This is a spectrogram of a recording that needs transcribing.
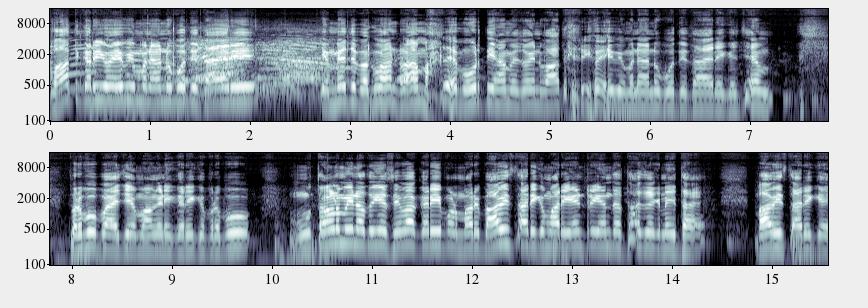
વાત કરી હોય એવી મને અનુભૂતિ થાય રહી કે મેં જે ભગવાન રામ હાથે મૂર્તિ સામે જોઈને વાત કરી હોય એવી મને અનુભૂતિ થાય રહી કે જેમ પ્રભુ પાસે જે માંગણી કરી કે પ્રભુ, હું ત્રણ મહિના તો અહીંયા સેવા કરી, પણ મારી બાવીસ તારીખે મારી એન્ટ્રી અંદર થશે કે નહીં થાય? બાવીસ તારીખે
